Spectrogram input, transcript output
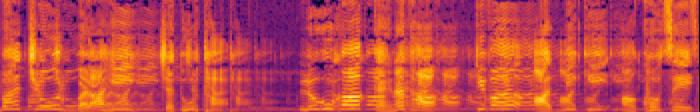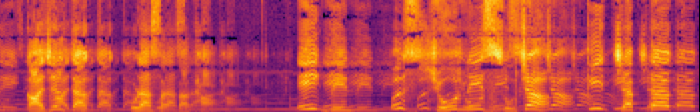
वह चोर बड़ा ही चतुर था। लोगों का कहना था कि वह आदमी की आँखों से काजल तक उड़ा सकता था। एक दिन उस चोर ने सोचा कि जब तक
